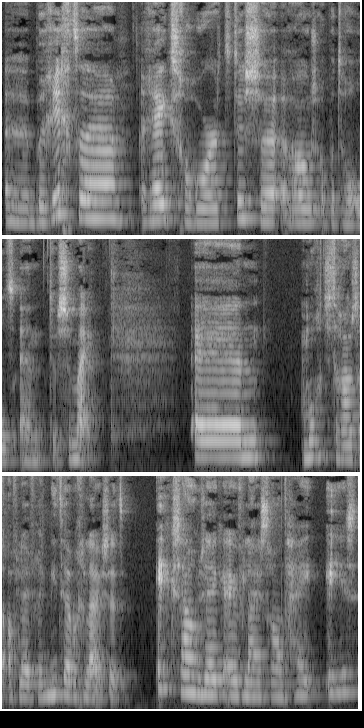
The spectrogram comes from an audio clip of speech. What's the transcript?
uh, berichtenreeks gehoord tussen Roos op het Holt en tussen mij. En mocht je trouwens de aflevering niet hebben geluisterd, ik zou hem zeker even luisteren, want hij is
